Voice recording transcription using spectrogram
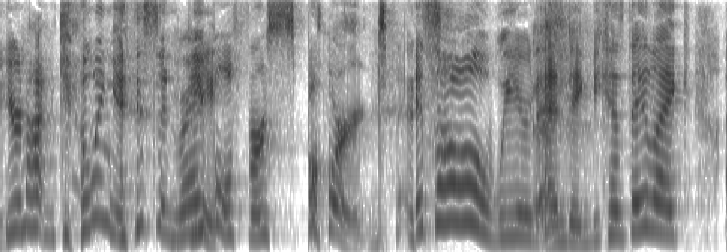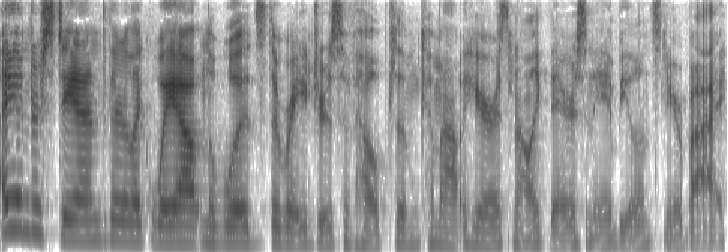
You're not killing innocent Right. people for sport. It's all a weird ending because they like I understand they're like way out in the woods. The rangers have helped them come out here. It's not like there's an ambulance nearby.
